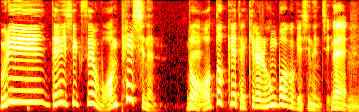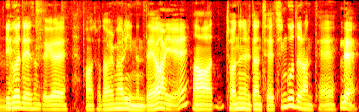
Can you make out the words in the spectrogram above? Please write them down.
우리 DAY6의 원필 씨는 또 네. 어떻게 데키라를 홍보하고 계시는지. 네, 음. 이거에 대해서는 되게 어, 저도 할 말이 있는데요. 아 예. 어, 저는 일단 제 친구들한테 네.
